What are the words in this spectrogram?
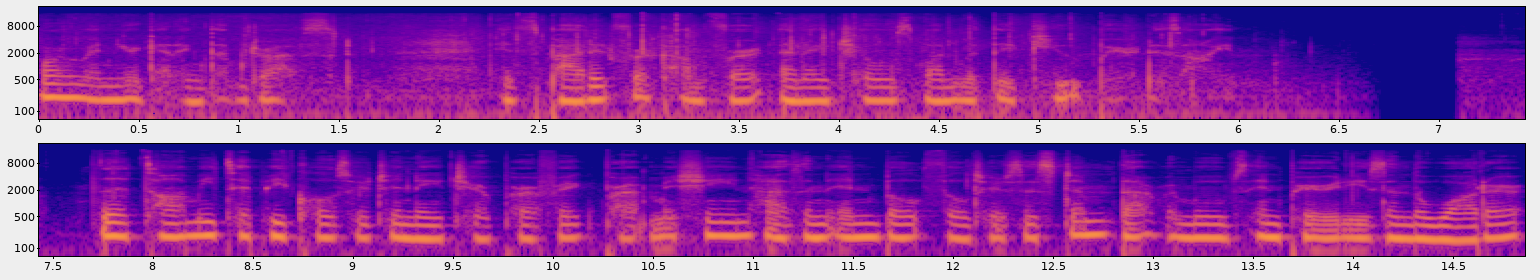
or when you're getting them dressed. It's padded for comfort and I chose one with a cute bear design. The Tommee Tippee Closer to Nature Perfect Prep Machine has an inbuilt filter system that removes impurities in the water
